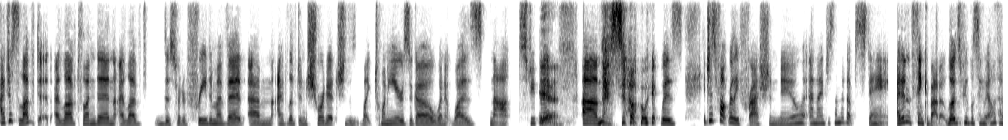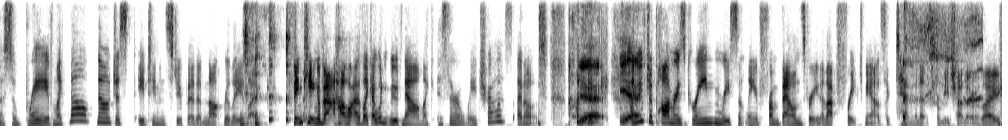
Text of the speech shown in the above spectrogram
I just loved it. I loved London. I loved the sort of freedom of it. Um, I lived in Shoreditch like 20 years ago when it was not stupid. Yeah. Um, so it was, it just felt really fresh and new. And I just ended up staying. I didn't think about it. Loads of people to me, Oh, that was so brave. I'm like, no, no, just 18 and stupid and not really like thinking about how I like, I wouldn't move now. I'm like, is there a Waitrose? I don't, Yeah. Yeah. I moved to Palmer's Green recently from Bounds Green, and that freaked me out. It's like 10 minutes from each other. Like,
